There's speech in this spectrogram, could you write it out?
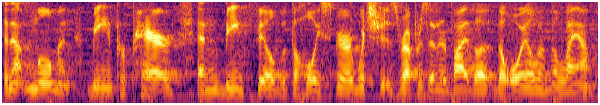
in that moment being prepared and being filled with the Holy Spirit, which is represented by the, the oil in the lamp.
